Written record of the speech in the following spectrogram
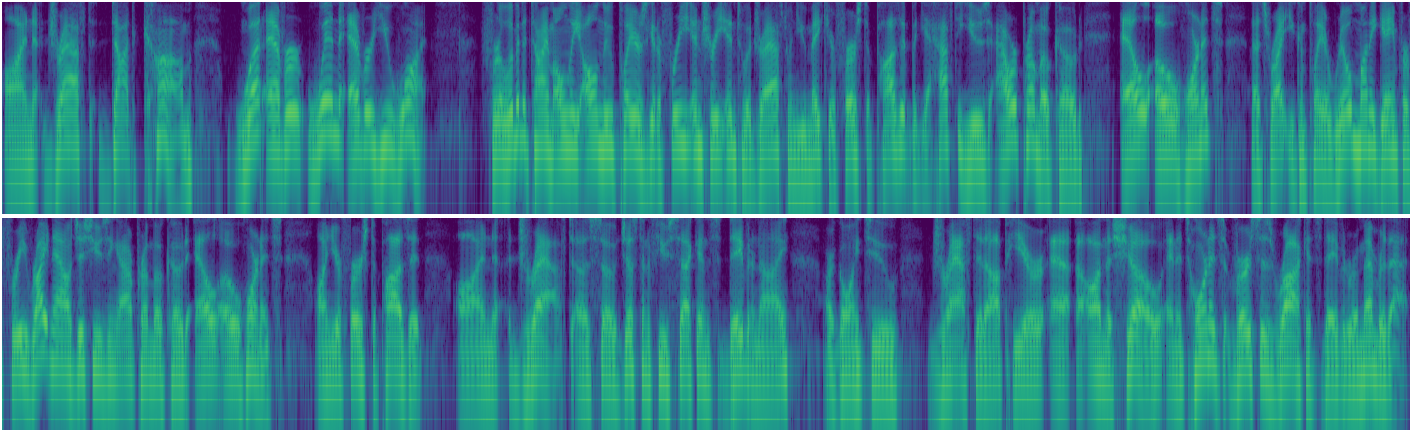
on draft.com, whatever, whenever you want. For a limited time only, all new players get a free entry into a draft when you make your first deposit, but you have to use our promo code LO Hornets. That's right, you can play a real money game for free right now just using our promo code LO Hornets on your first deposit on draft. Uh, so, just in a few seconds, David and I are going to draft it up here uh, on the show, and it's Hornets versus Rockets, David. Remember that.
